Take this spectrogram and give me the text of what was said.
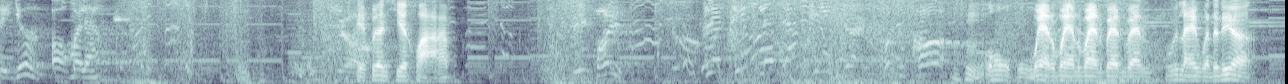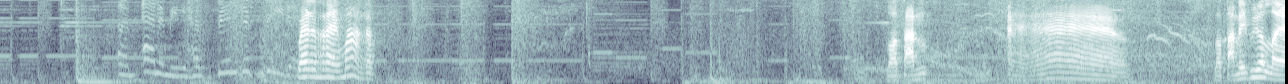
เลเยอร์ออกมาแล้ว โอเคเพื่อนเคลียร์ขวาครับดีไปเพลงคลิปเลนดักคลิปอื้อหือโอ้โหแวนแวนแวนแวนแวนอุ้ยแรงกว่านะเนี่ย An enemy has been defeated. แวนแรงมากครับ รอตันอ่าเราตันให้เพื่อนเลย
